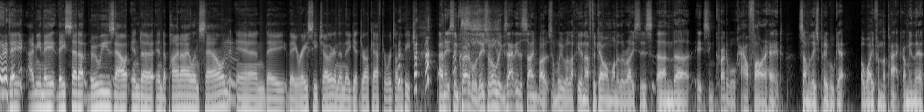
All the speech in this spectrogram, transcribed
Or they I mean they they set up buoys out into into Pine Island Sound Mm. and they they race each other and then they get drunk afterwards on the beach. and it's incredible. These are all exactly the same boats, and we were lucky enough to go on one of the races. And uh, it's incredible how far ahead some of these people get away from the pack. I mean, they're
